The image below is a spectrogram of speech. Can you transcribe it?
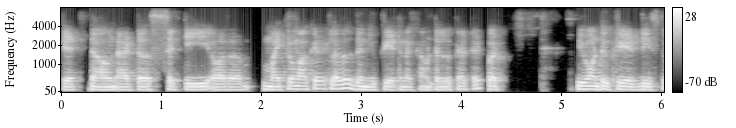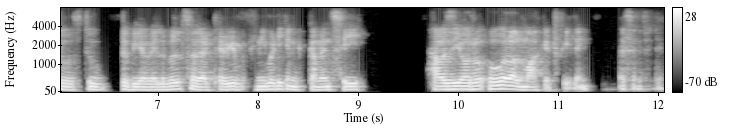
get down at a city or a micro market level then you create an account and look at it. But we want to create these tools to to be available so that every, anybody can come and see how's your overall market feeling essentially.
